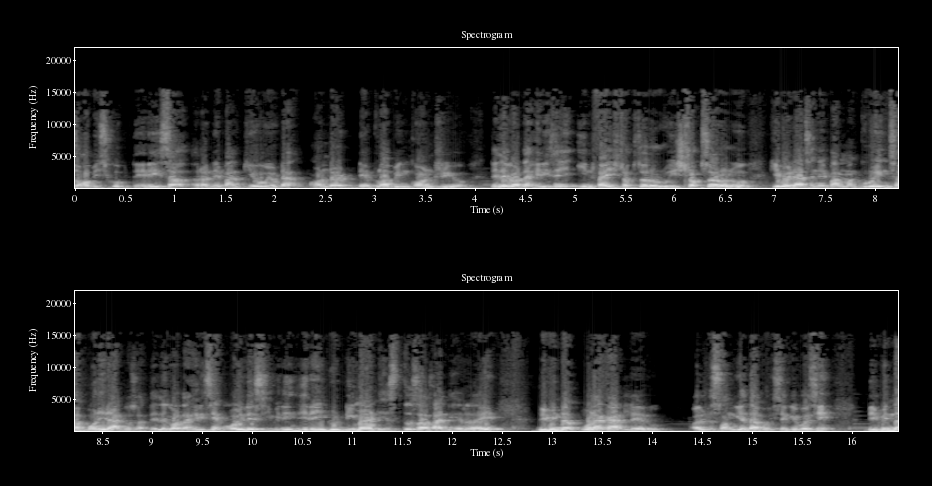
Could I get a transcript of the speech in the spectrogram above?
जब स्कोप धेरै छ र नेपाल के हो? एउटा अन्डर डेभलपिङ कन्ट्री हो। त्यसले गर्दाखेरि चाहिँ इन्फ्रास्ट्रक्चरहरू स्ट्रक्चरहरू के भइरहेको छ नेपालमा ग्रोइङ छ बनिरहेको छ। त्यसले गर्दाखेरि चाहिँ अहिले सिभिल इन्जिनियरिङको डिमान्ड यस्तो छ साथीहरू है। विभिन्न वडा कार्यालयहरू अहिले त सङ्घीयता भइसकेपछि विभिन्न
